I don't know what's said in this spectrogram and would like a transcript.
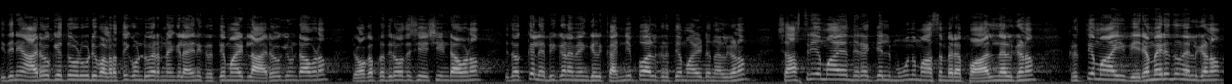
ഇതിനെ ആരോഗ്യത്തോടുകൂടി വളർത്തിക്കൊണ്ടുവരണമെങ്കിൽ അതിന് കൃത്യമായിട്ടുള്ള ആരോഗ്യം ഉണ്ടാവണം രോഗപ്രതിരോധ ശേഷി ഉണ്ടാവണം. ഇതൊക്കെ ലഭിക്കണമെങ്കിൽ കന്നിപ്പാൽ കൃത്യമായിട്ട് നൽകണം. ശാസ്ത്രീയമായ നിരക്കിൽ മൂന്ന് മാസം വരെ പാൽ നൽകണം. കൃത്യമായി വിരമരുന്ന് നൽകണം.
